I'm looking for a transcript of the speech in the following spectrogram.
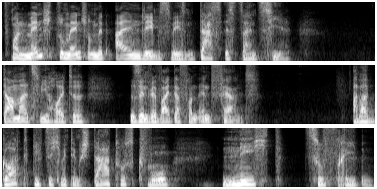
von Mensch zu Mensch und mit allen Lebenswesen. Das ist sein Ziel. Damals wie heute sind wir weit davon entfernt. Aber Gott gibt sich mit dem Status quo nicht zufrieden.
